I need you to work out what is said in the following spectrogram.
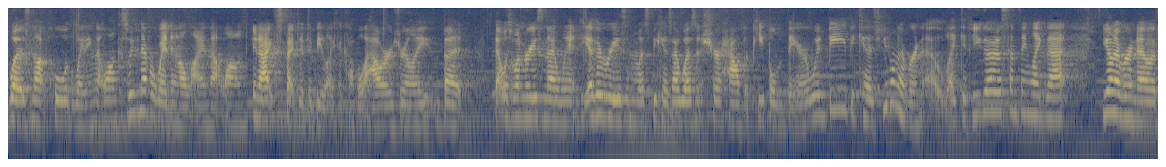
was not cool with waiting that long because we've never waited in a line that long and I expected it to be like a couple hours really but that was one reason I went. The other reason was because I wasn't sure how the people there would be because you don't ever know. Like if you go to something like that, you'll never know if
